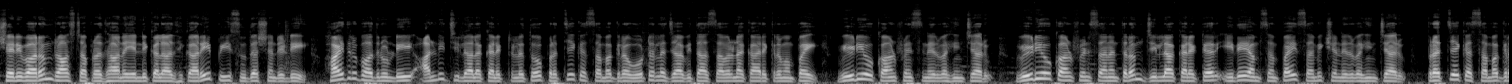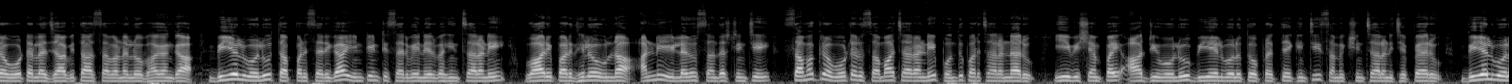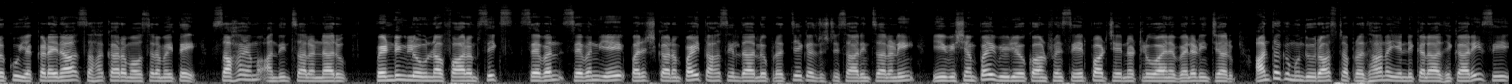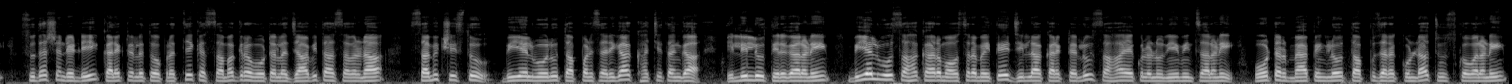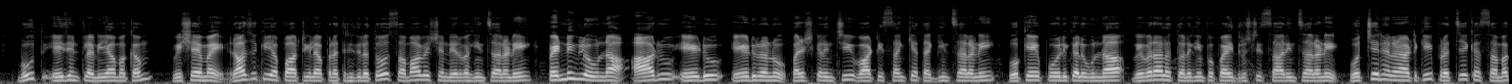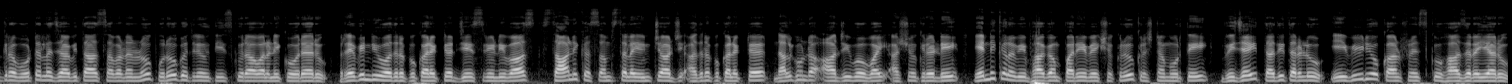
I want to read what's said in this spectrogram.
శనివారం రాష్ట్ర ప్రధాన ఎన్నికల అధికారి పి. సుదర్శన్ రెడ్డి హైదరాబాద్ నుండి అన్ని జిల్లాల కలెక్టర్లతో ప్రత్యేక సమగ్ర ఓటర్ల జాబితా సవరణ కార్యక్రమంపై వీడియో కాన్ఫరెన్స్ నిర్వహించారు. వీడియో కాన్ఫరెన్స్ అనంతరం జిల్లా కలెక్టర్ ఇదే అంశంపై సమీక్ష నిర్వహించారు. ప్రత్యేక సమగ్ర ఓటర్ల జాబితా సవరణలో భాగంగా బిఎల్ఓలు తప్పనిసరిగా ఇంటింటి సర్వే నిర్వహించాలని వారి పరిధిలో ఉన్న అన్ని ఇళ్ళను సందర్శించి సమగ్ర ఓటరు సమాచారాన్ని పొందుపరచాలన్నారు. ఈ విషయంపై ఆర్డీఓలు బిఎల్ఓలతో ప్రత్యేకించి సమీక్షించాలని చెప్పారు. బిఎల్ఓలకు ఎక్కడైనా సహకారం అవసరమైతే సహాయం అందించాలన్నారు. పెండింగ్లో ఉన్న form six seven seven A పరిష్కారంపై తహసీల్దార్లు ప్రత్యేక దృష్టి సారించాలని ఈ విషయంపై వీడియో కాన్ఫరెన్స్ ఏర్పాటు చేయనట్లు ఆయన వెల్లడించారు. అంతకుముందు రాష్ట్ర ప్రధాన ఎన్నికల అధికారి సి. సుదర్శన్ రెడ్డి కలెక్టర్లతో ప్రత్యేక సమగ్ర ఓటర్ల జాబితా సవరణ సమీక్షిస్తూ బీఎల్ఓలు తప్పనిసరిగా ఖచ్చితంగా ఇల్లిల్లు తిరగాలని బిఎల్ఓ సహకారం అవసరమైతే జిల్లా కలెక్టర్లు సహాయకులను నియమించాలని ఓటర్ మ్యాపింగ్లో తప్పు జరగకుండా చూసుకోవాలని బూత్ ఏజెంట్ల నియామకం విషయమై రాజకీయ పార్టీల ప్రతినిధులతో సమావేశం నిర్వహించాలని పెండింగ్లో ఉన్న ఆరు ఏడు ఏడులను పరిష్కరించి వాటి సంఖ్య తగ్గించాలని ఒకే పోలికలు ఉన్న వివరాల తొలగింపుపై దృష్టి సారించాలని వచ్చే నెల నాటికి ప్రత్యేక సమగ్ర ఓటర్ల జాబితా సవరణను పురోగతిలోకి తీసుకురావాలని కోరారు. రెవెన్యూ అదనపు కలెక్టర్ జె. శ్రీనివాస్ స్థానిక సంస్థల ఇన్ఛార్జి అదనపు collector Nalgonda RDO Y Ashok Reddy ఎన్నికల విభాగం పర్యవేక్షకులు కృష్ణమూర్తి విజయ్ తదితరులు ఈ వీడియో కాన్ఫరెన్స్కు హాజరయ్యారు.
